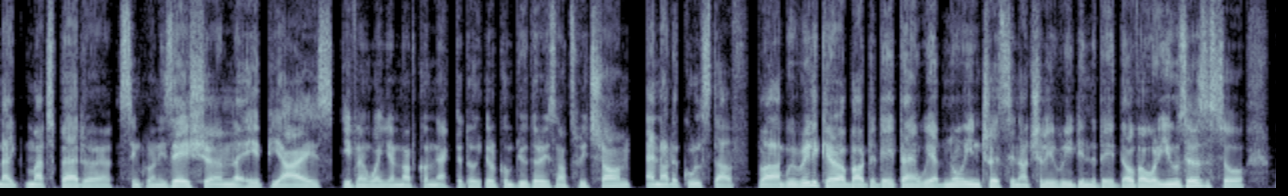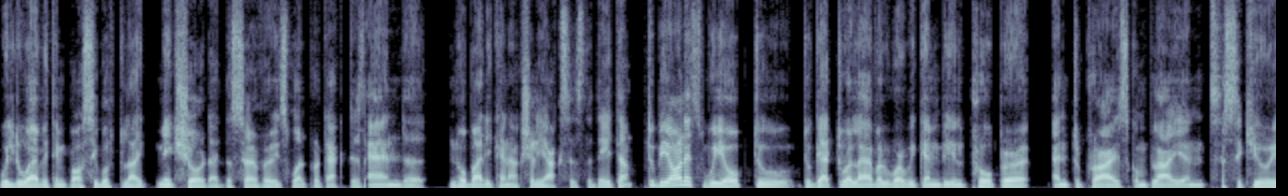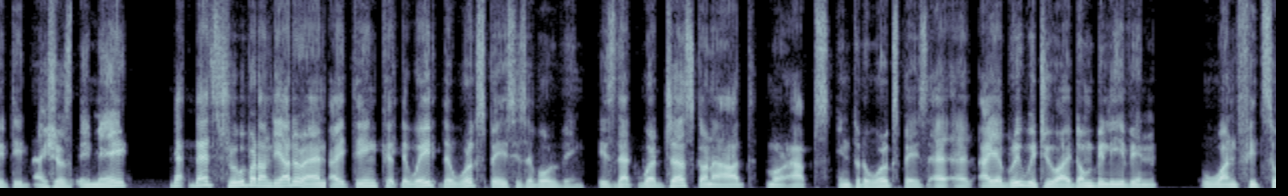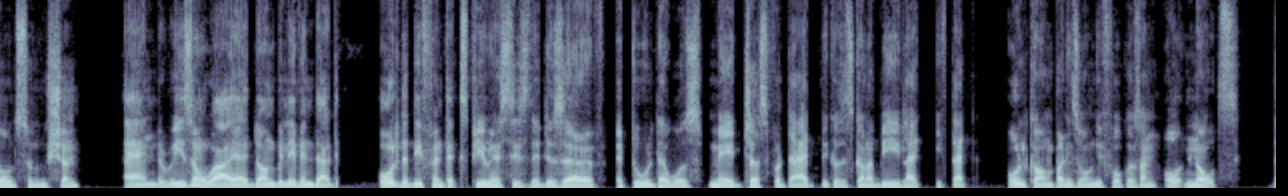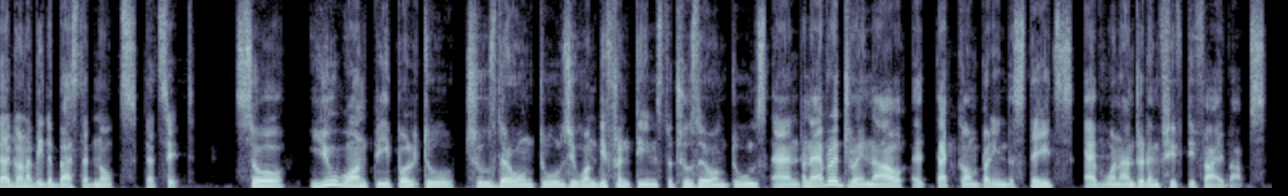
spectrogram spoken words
like much better synchronization, APIs, even when you're not connected or your computer is not switched on, and other cool stuff. But we really care about the data and we have no interest in actually reading the data of our users. So we'll do everything possible to like make sure that the server is well protected and uh, nobody can actually access the data. To be honest, we hope to to get to a level where we can build proper enterprise compliant security measures they make that, that's true. But on the other end, I think the way the workspace is evolving is that we're just going to add more apps into the workspace. I, I, I agree with you. I don't believe in one fits all solution. And the reason why I don't believe in that, all the different experiences, they deserve a tool that was made just for that, because it's going to be like if that all companies only focus on notes, they're going to be the best at notes. That's it. So you want people to choose their own tools. You want different teams to choose their own tools. And on average, right now, eh, a tech company in the States have 155 apps.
